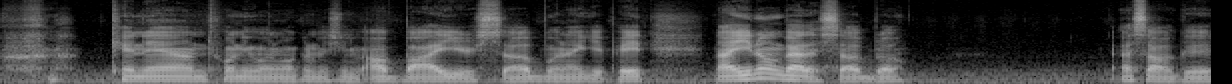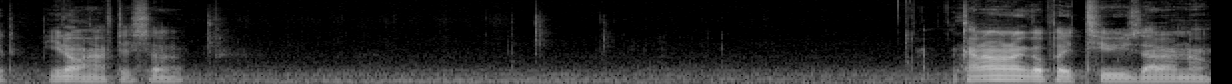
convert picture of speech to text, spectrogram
Canan 21, welcome to the stream. I'll buy your sub when I get paid. Nah, you don't got a sub, bro. That's all good. You don't have to sub. I kind of want to go play twos. I don't know.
